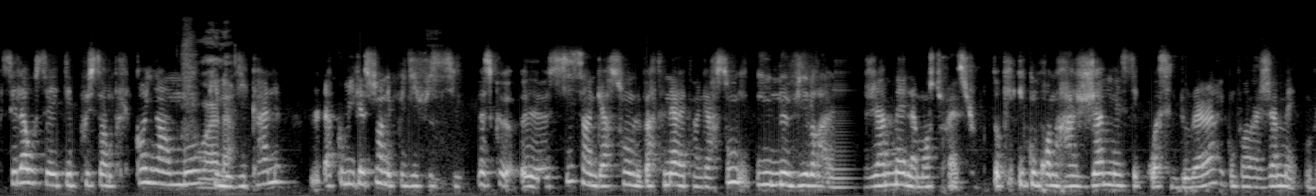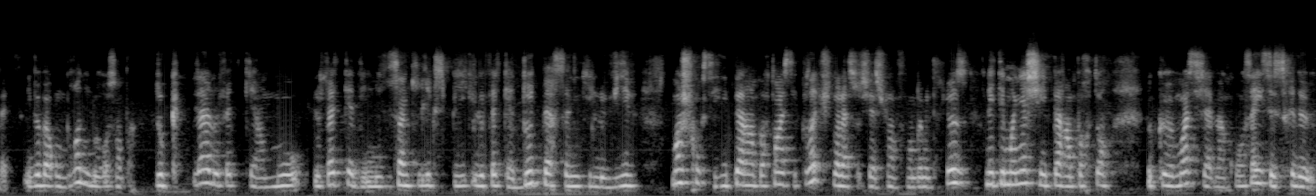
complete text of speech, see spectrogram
C'est là où ça a été plus simple. Quand il y a un mot qui est médical, la communication est plus difficile. Parce que euh, si c'est un garçon, le partenaire est un garçon, il ne vivra jamais la menstruation. Donc il comprendra jamais c'est quoi cette douleur, il comprendra jamais en fait. Il ne veut pas comprendre, il ne le ressent pas. Donc là, le fait qu'il y ait un mot, le fait qu'il y a des médecins qui l'expliquent, le fait qu'il y a d'autres personnes qui le vivent, moi je trouve que c'est hyper important et c'est pour ça que je suis dans l'association endométriose. Les témoignages, c'est hyper important. Donc euh, moi, si j'avais un conseil, ce serait de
